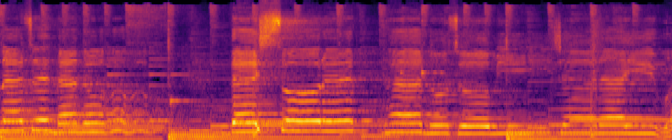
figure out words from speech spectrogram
なぜなの？大それた望みじゃないわ。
